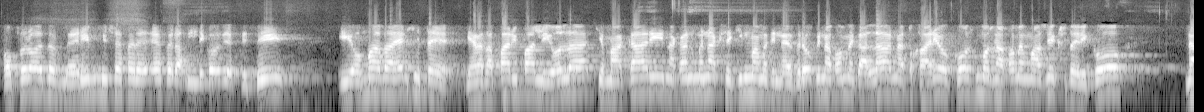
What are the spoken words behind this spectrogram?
Ο πρόεδρος Μερίμνης έφερε, έφερε αθλητικό διευθυντή. Η ομάδα έρχεται για να τα πάρει πάλι όλα και μακάρι να κάνουμε ένα ξεκίνημα με την Ευρώπη, να πάμε καλά, να το χαρεί ο κόσμος, να πάμε μαζί εξωτερικό. Να,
